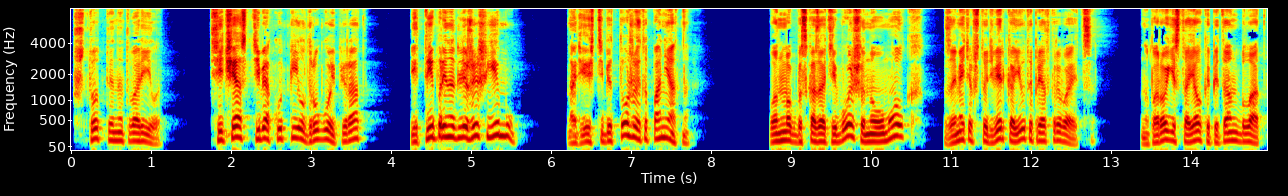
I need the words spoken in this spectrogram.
что ты натворила. Сейчас тебя купил другой пират, и ты принадлежишь ему. Надеюсь, тебе тоже это понятно». Он мог бы сказать и больше, но умолк, заметив, что дверь каюты приоткрывается. На пороге стоял капитан Блад.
